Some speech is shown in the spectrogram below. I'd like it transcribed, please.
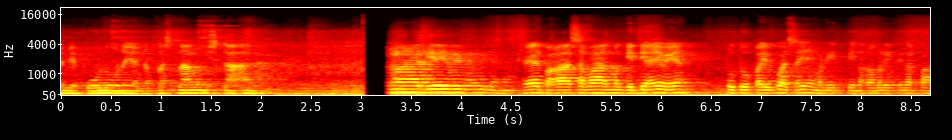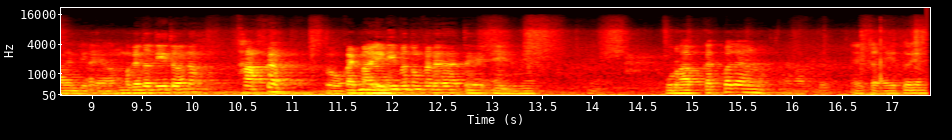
Sa may puno na yan, lapas ng isdaan. Sa mga DIY mo dyan. Kaya baka samahan mag-DIY yan. 225 watts, ayun, maliit, pinakamaliit na panel dito. Ay, ang maganda dito, ano? Half cut. So, kahit malilipan tong kalahati. Ayun, yan. Puro half cut pala, ano? Ito, ito yan.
